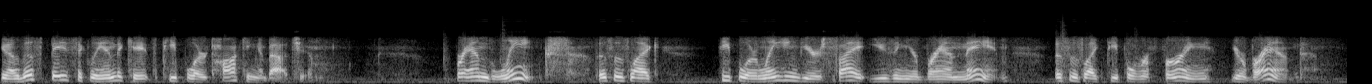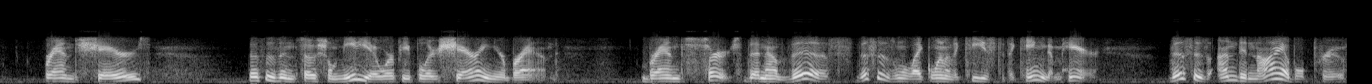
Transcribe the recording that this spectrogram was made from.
You know, this basically indicates people are talking about you. Brand links. This is like people are linking to your site using your brand name. This is like people referring your brand. Brand shares. This is in social media where people are sharing your brand. Brand search. Now this, this is like one of the keys to the kingdom here. This is undeniable proof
